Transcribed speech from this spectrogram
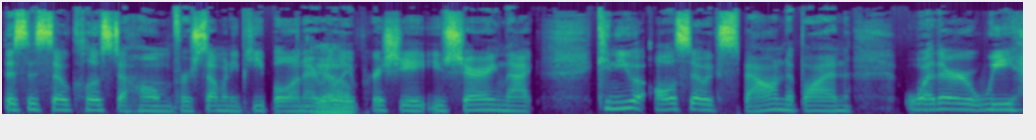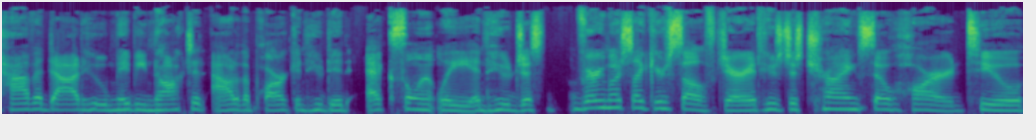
this is so close to home for so many people, and I Yeah. really appreciate you sharing that. Can you also expound upon whether we have a dad who maybe knocked it out of the park and who did excellently and who just very much like yourself, Jerrad, who's just trying so hard to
